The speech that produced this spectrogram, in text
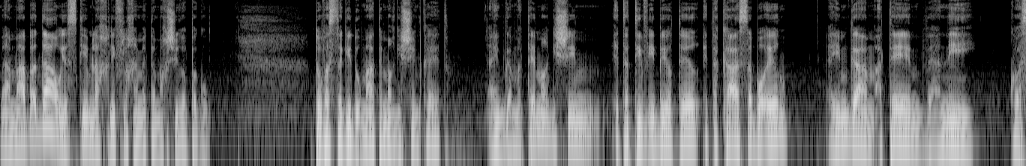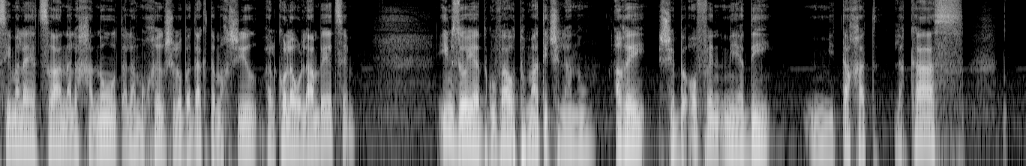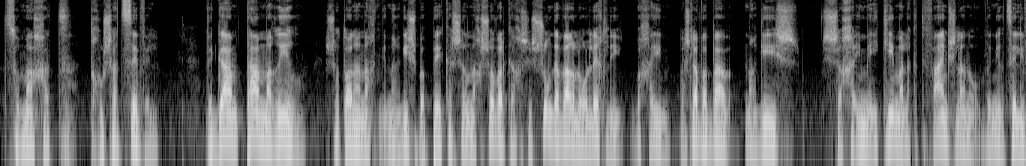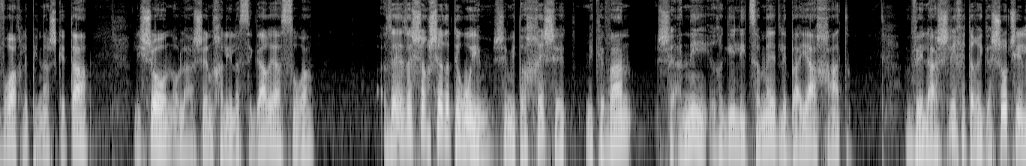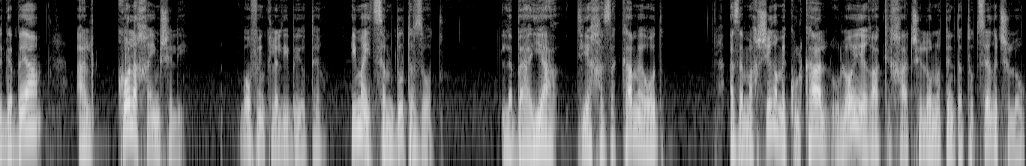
מהמעבדה, הוא יסכים להחליף לכם את המכשיר הפגום. טוב, אז תגידו, מה אתם מרגישים כעת? האם גם אתם מרגישים את הטבעי ביותר, את הכעס הבוער? האם גם אתם ואני כועסים על היצרן, על החנות, על המוכר שלא בדק את המכשיר ועל כל העולם בעצם? אם זוהי התגובה האוטומטית שלנו, הרי שבאופן מיידי, מתחת לכעס, צומחת תחושת סבל, וגם טעם מריר שאותו נרגיש בפה כאשר נחשוב על כך ששום דבר לא הולך לי בחיים. בשלב הבא נרגיש שהחיים מעיקים על הכתפיים שלנו ונרצה לברוח לפינה שקטה, לישון או לעשן חלילה סיגריה אסורה. זה, זה שרשרת אירועים שמתרחשת מכיוון שאני רגיל להיצמד לבעיה אחת ולהשליך את הרגשות שלי לגביה על כל החיים שלי, באופן כללי ביותר. אם ההיצמדות הזאת לבעיה תהיה חזקה מאוד, אז המכשיר המקולקל הוא לא יהיה רק אחד שלא נותן את התוצרת שלו,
